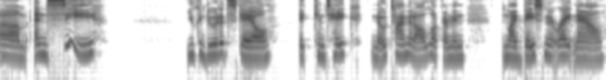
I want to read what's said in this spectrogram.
Um, and C, you can do it at scale. It can take no time at all. Look, I'm in my basement right now.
